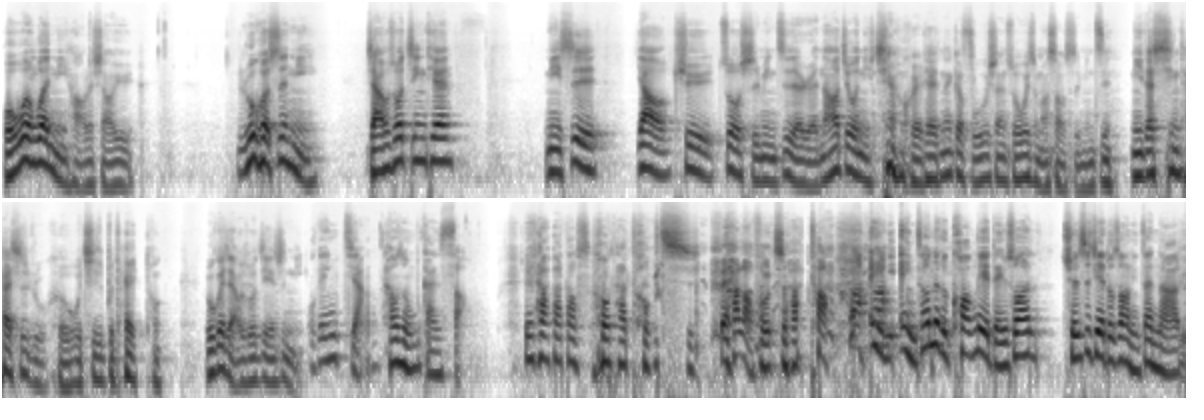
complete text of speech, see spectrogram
我问问你好了，小雨，如果是你，假如说今天你是。要去做实名制的人，然后结果你这样回来，那个服务生说：“为什么要扫实名制？”你的心态是如何？我其实不太懂。如果假如说今天是你，我跟你讲，他为什么不敢扫？因为他怕到时候他偷吃被他老婆抓到。哎、欸，你哎、欸，你知道那个框列等于说全世界都知道你在哪里？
